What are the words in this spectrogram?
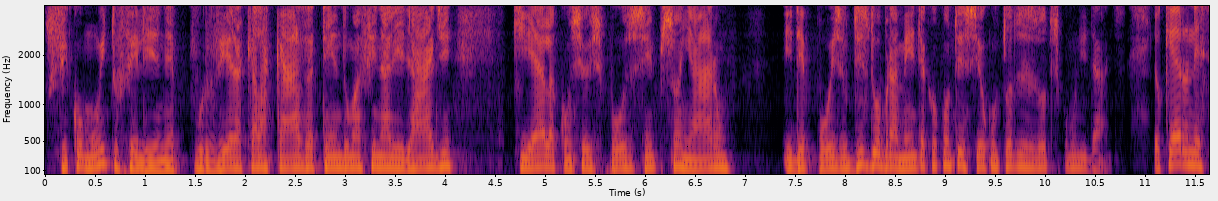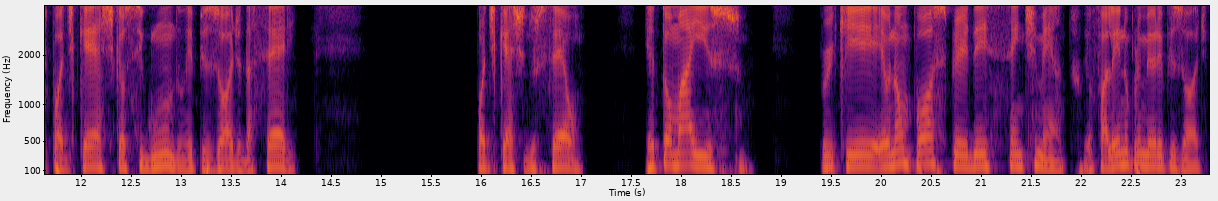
ficou muito feliz, né, por ver aquela casa tendo uma finalidade que ela com seu esposo sempre sonharam e depois o desdobramento é que aconteceu com todas as outras comunidades. Eu quero nesse podcast, que é o segundo episódio da série, podcast do céu, retomar isso. Porque eu não posso perder esse sentimento. Eu falei no primeiro episódio.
